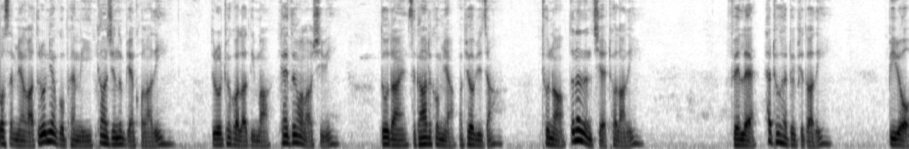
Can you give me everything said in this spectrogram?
ကော့ဆက်များကသူတို့ညောက်ကိုဖမ်းပြီးကာကျင်းသို့ပြန်ခေါ်လာသည်သူတို့ထွက်ခေါ်လာသည်မှာခိုင်သွင်းအောင်လောက်ရှိပြီတို့တိုင်းစကားတစ်ခုမျှမပြောပြကြထို့နောက်တနက်တန်ချက်ထွက်လာသည်ဖဲလက်ဟတ်ထုဟတ်ထုဖြစ်သွားသည်ပြီးတော့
